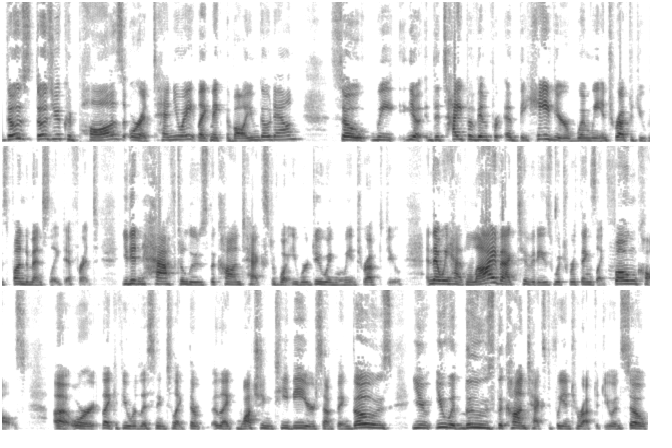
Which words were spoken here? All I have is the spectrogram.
those those you could pause or attenuate like make the volume go down so we, you know, the type of, inf- of behavior when we interrupted you was fundamentally different. You didn't have to lose the context of what you were doing when we interrupted you. And then we had live activities, which were things like phone calls, uh, or like if you were listening to like the like watching TV or something. Those you you would lose the context if we interrupted you. And so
